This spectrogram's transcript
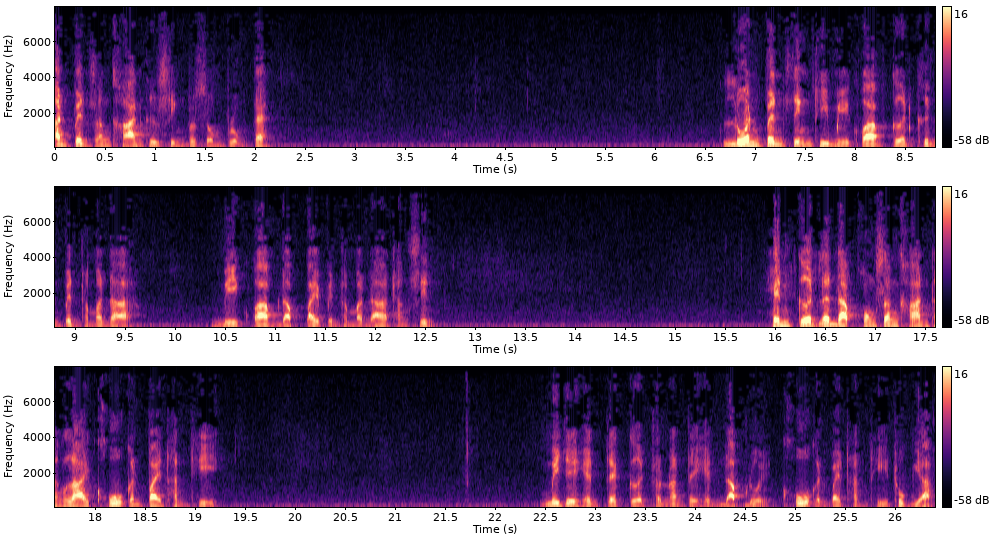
อันเป็นสังขารคือสิ่งผสมปรุงแต่ง ล้วนเป็นสิ่งที่มีความเกิดขึ้นเป็นธรรมดา มีความดับไปเป็นธรรมดาทั้งสิ้น เห็นเกิดและดับของสังขารทั้งหลายคู่กันไปทันที ไม่จะเห็นแต่เกิดเท่านั้นแต่เห็นดับด้วย คู่กันไปทันทีทุกอย่าง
